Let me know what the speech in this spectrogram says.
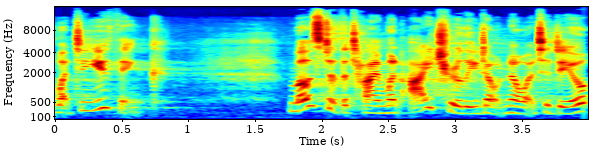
What do you think? Most of the time, when I truly don't know what to do,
